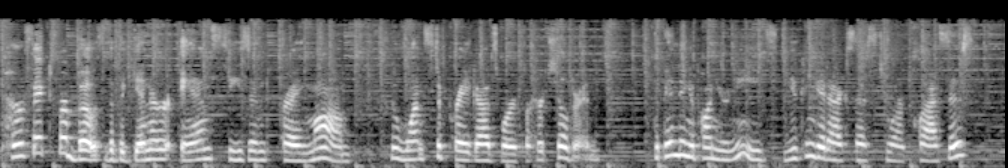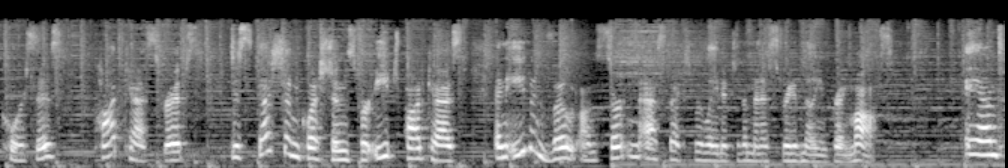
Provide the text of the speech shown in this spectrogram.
perfect for both the beginner and seasoned praying mom who wants to pray God's word for her children. Depending upon your needs, you can get access to our classes, courses, podcast scripts, discussion questions for each podcast, and even vote on certain aspects related to the ministry of Million Praying Moms. And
